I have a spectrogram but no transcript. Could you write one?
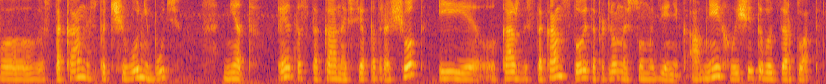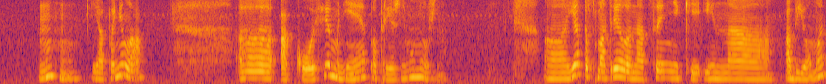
в стакан из-под чего-нибудь. Нет, это стаканы все под расчет, и каждый стакан стоит определенной суммы денег, а мне их высчитывают зарплаты. Угу, я поняла. А, а кофе мне по-прежнему нужно. А, я посмотрела на ценники и на объемы,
